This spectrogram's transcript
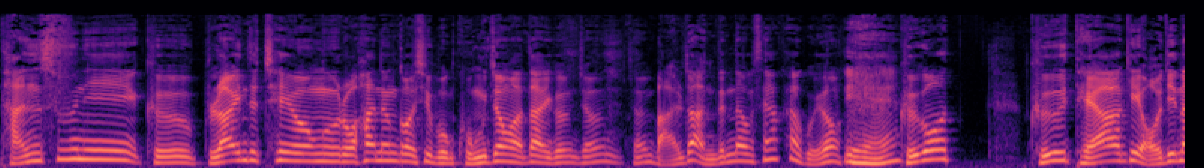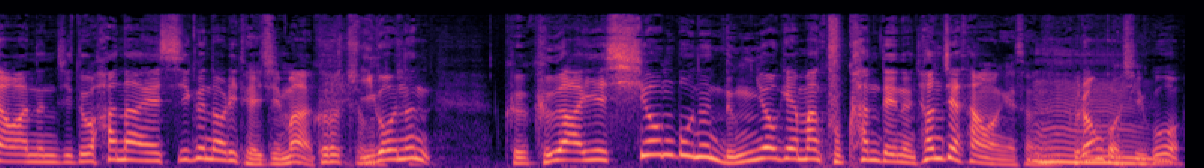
단순히 그 블라인드 채용으로 하는 것이 뭐 공정하다 이건 저는, 저는 말도 안 된다고 생각하고요. 예. 그것 그 대학이 어디 나왔는지도 하나의 시그널이 되지만 그렇죠, 이거는 그렇죠. 그, 그 아이의 시험 보는 능력에만 국한되는 현재 상황에서는 음. 그런 것이고,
